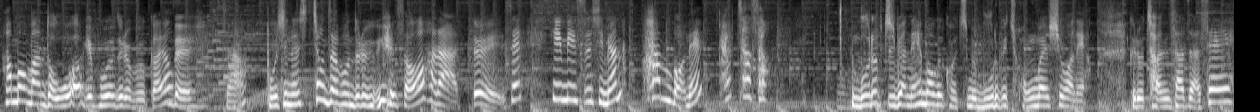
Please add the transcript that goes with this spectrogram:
한 번만 더 우아하게 보여드려 볼까요? 네. 자, 보시는 시청자분들을 위해서 하나, 둘, 셋. 힘 있으시면 한 번에 펼쳐서 무릎 주변에 해먹을 걸치면 무릎이 정말 시원해요. 그리고 전사 자세.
